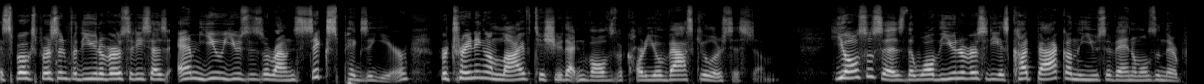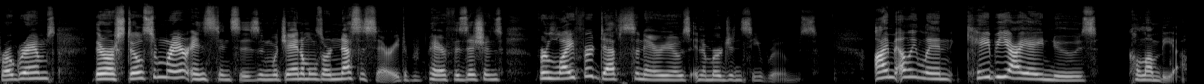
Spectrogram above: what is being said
A spokesperson for the university says MU uses around six pigs a year for training on live tissue that involves the cardiovascular system. He also says that while the university has cut back on the use of animals in their programs, there are still some rare instances in which animals are necessary to prepare physicians for life or death scenarios in emergency rooms. I'm Ellie Lynn, KBIA News, Columbia.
